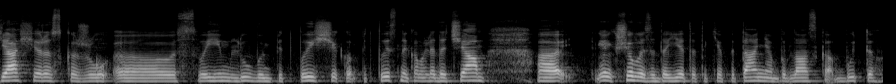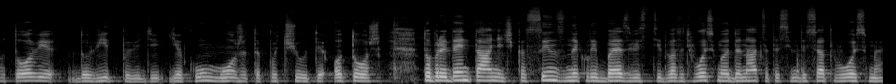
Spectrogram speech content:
Я ще раз скажу е, своїм любим підписчикам, підписникам, глядачам. е, Якщо ви задаєте таке питання, будь ласка, будьте готові до відповіді, яку можете почути. Отож, добрий день, Танечка, син зниклий безвісті, 28.11.78.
